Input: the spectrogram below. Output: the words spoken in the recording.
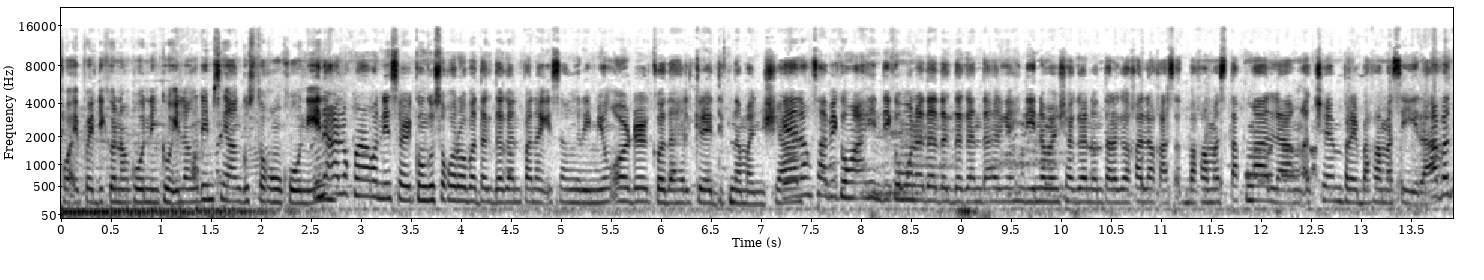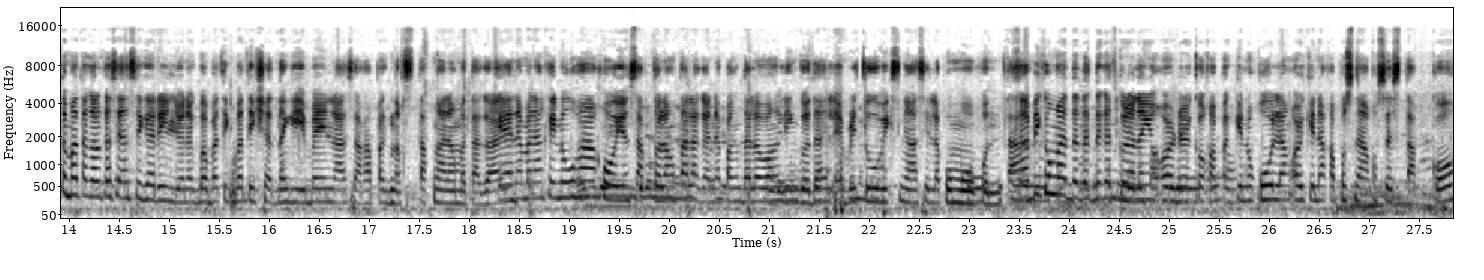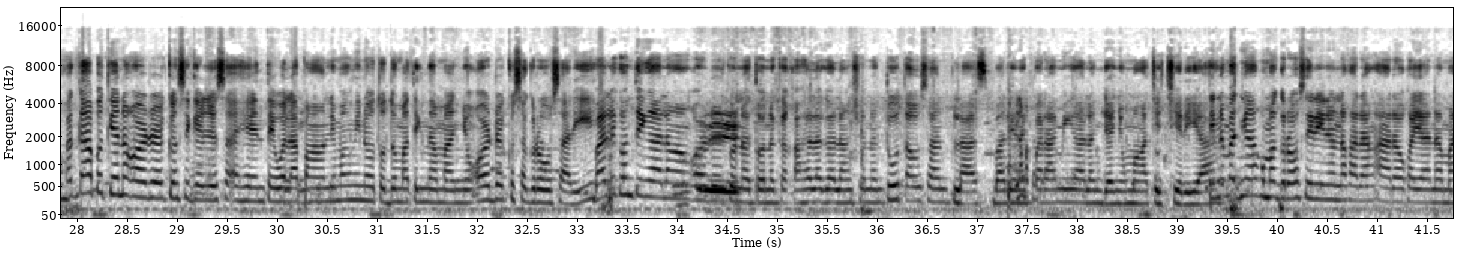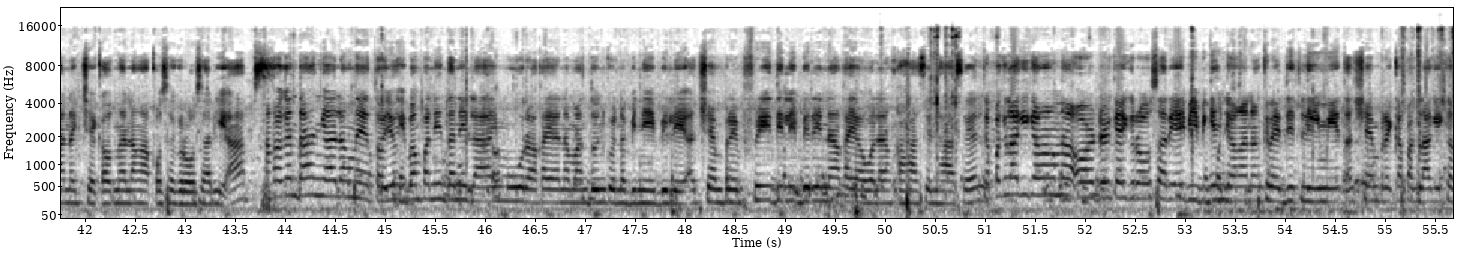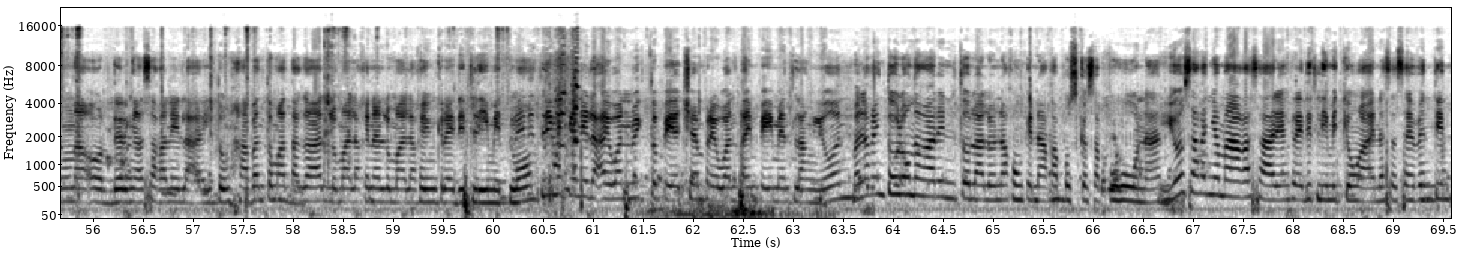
ako ay pwede ko nang kunin kung ilang rims nga ang gusto kong kunin. Inaalok na ako ni sir kung gusto ko raw ba dagdagan pa ng isang rim yung order ko dahil credit naman siya. Kaya lang sabi ko nga hindi ko muna dadagdagan dahil nga hindi naman siya ganun talaga kalakas at baka mastak nga lang at syempre baka masira. Habang tumatagal kasi ang sigarilyo, nagbabatik-batik siya at nag-iiba yung lasa kapag nakstock nga ng matagal. Kaya naman ang kinuha ko, yung sakto lang talaga na pang dalawang linggo dahil every two weeks nga sila pumupunta. Sabi ko nga dadagdagan ko na lang yung order ko kapag kinukulang or kinakapos na ako sa stock ko. Pagkaabot nga ng order kong sigarilyo sa ahente, wala pang ang limang minuto dumating naman yung order ko sa grocery. Bali konti nga lang ang order ko na to, nagkakahalaga lang siya ng 2,000 plus. Bali nagparami nga lang dyan yung mga chichirya. Tinamad nga ako mag-grocery nung nakaraang araw kaya naman nag-check out na lang ako sa grocery apps. Ang kagandahan nga lang nito, yung ibang paninda nila ay mura kaya naman dun ko na binibili at syempre free delivery na kaya walang kahassle-hassle. Kapag lagi kang na-order kay grocery ay bibigyan ka nga ng credit limit at syempre kapag lagi kang na-order nga sa kanila ay tum habang tumatagal lumalaki na lumalaki yung credit limit mo. Credit limit kanila ay one week to pay at syempre one time payment lang yun. Malaking tulong na nga rin ito lalo na kung kinakapos ka sa puhunan. Yun sa kanya mga kasari, ang credit limit ko nga ay nasa 17,000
